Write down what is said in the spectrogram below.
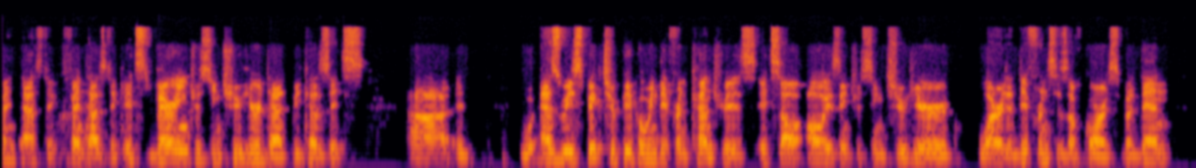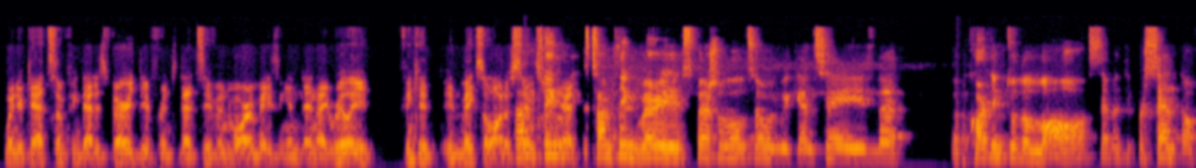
Fantastic, fantastic. It's very interesting to hear that because it's uh, it, as we speak to people in different countries, it's always interesting to hear what are the differences, of course. But then when you get something that is very different, that's even more amazing. And and I really think it, it makes a lot of something, sense. Something very special also we can say is that according to the law, 70% of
